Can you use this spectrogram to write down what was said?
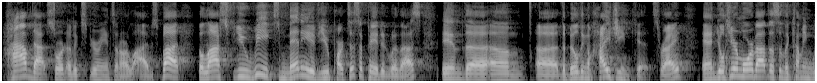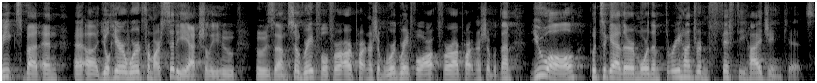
have that sort of experience in our lives. But the last few weeks, many of you participated with us in the, um, uh, the building of hygiene kits, right? And you'll hear more about this in the coming weeks, but and uh, uh you'll hear a word from our city actually, who who's um, so grateful for our partnership. We're grateful for our partnership with them. You all put together more than 350 hygiene kits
